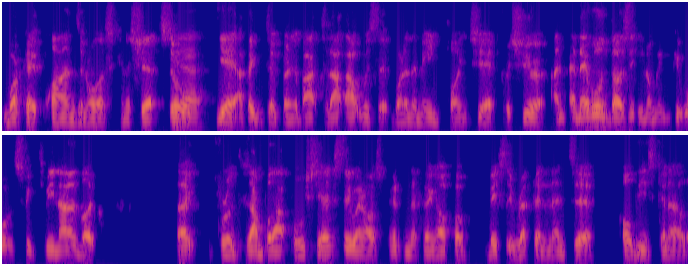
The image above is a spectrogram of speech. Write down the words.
workout plans and all this kind of shit. So yeah, yeah I think to bring it back to that, that was the, one of the main points. Yeah, for sure. And and everyone does it. You know, I mean, people speak to me now and like, like for example, that post yesterday when I was putting the thing up of basically ripping into all these kind of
